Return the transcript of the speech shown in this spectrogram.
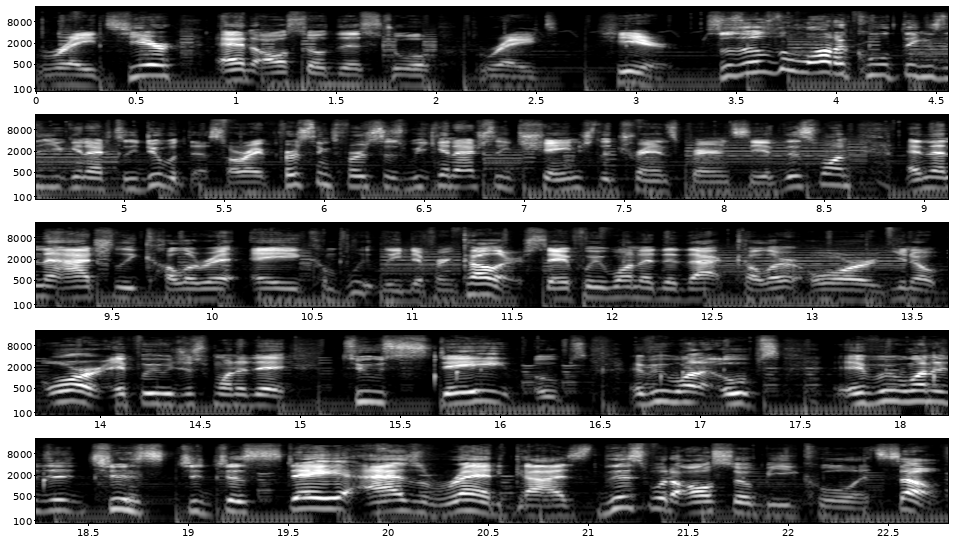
right here, and also this tool right here. So there's a lot of cool things that you can actually do with this, all right? First things first is we can actually change the transparency of this one and then actually color it a completely different color. Say if we wanted it that color or, you know, or if we just wanted it to stay, oops, if we want, oops, if we wanted it just to just stay as red, guys, this would also be cool itself.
